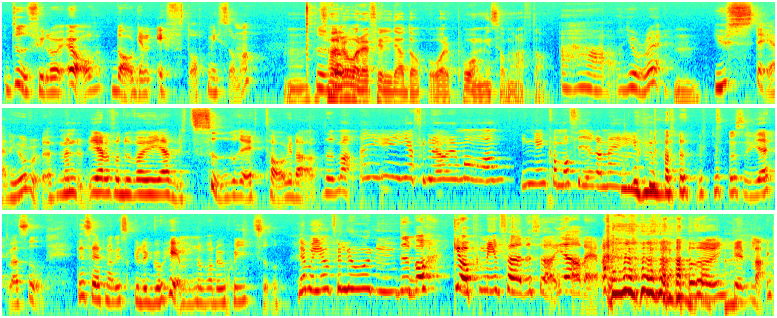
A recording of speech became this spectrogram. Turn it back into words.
Du fyller i år dagen efter midsommar. Du Förra året fyllde jag dock år på midsommarafton. Aha, gjorde du det? Mm. Just det, det gjorde du. Men i alla fall du var ju jävligt sur ett tag där. Du bara, nej jag fyller år imorgon, ingen kommer att fira mig. du var så jäkla sur. Speciellt när vi skulle gå hem, då var du skitsur. Jag bara, jag fyller år nu. Du bara, gå på min födelsedag, gör det då. det riktigt lagd.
